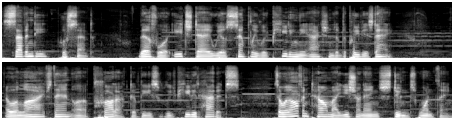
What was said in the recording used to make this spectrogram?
70%. Therefore, each day we are simply repeating the actions of the previous day. Our lives, then, are a product of these repeated habits. So I often tell my Yishoneng students one thing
